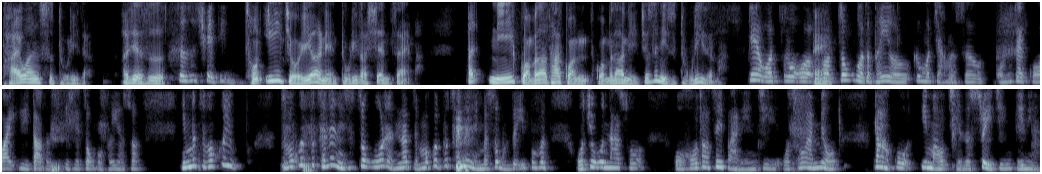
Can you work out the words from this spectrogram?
台湾是独立的，而且是这是确定。从一九一二年独立到现在嘛。啊，你管不到他，管管不到你，就是你是独立的嘛。对啊，我我我哎我中国的朋友跟我讲的时候，我们在国外遇到的一些中国朋友说，你们怎么会怎么会不承认你是中国人呢？怎么会不承认你们是我们的一部分？我就问他说，我活到这把年纪，我从来没有纳过一毛钱的税金给你们，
